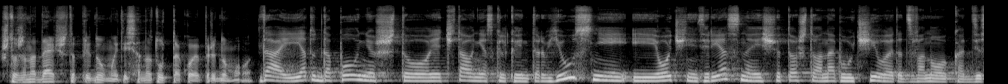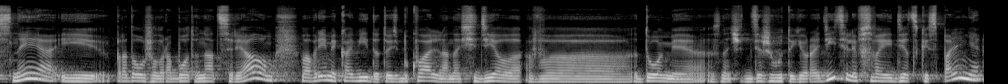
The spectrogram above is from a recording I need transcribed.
что же она дальше-то придумает, если она тут такое придумала? Да, и я тут дополню, что я читала несколько интервью с ней, и очень интересно еще то, что она получила этот звонок от Диснея и продолжила работу над сериалом во время ковида. То есть буквально она сидела в доме, значит, где живут ее родители, в своей детской спальне,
